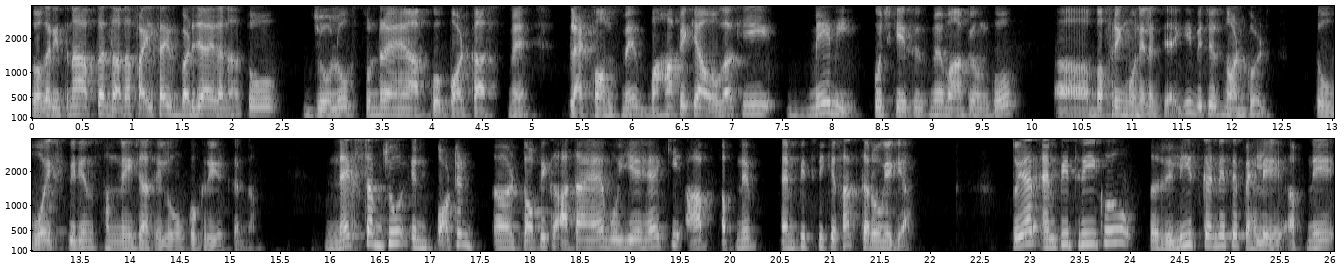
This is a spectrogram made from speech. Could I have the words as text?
तो अगर इतना आपका ज़्यादा फ़ाइल साइज़ बढ़ जाएगा ना तो जो लोग सुन रहे हैं आपको पॉडकास्ट में प्लेटफॉर्म्स में, वहाँ पे क्या होगा कि मे बी कुछ केसेस में वहाँ पे उनको बफरिंग होने लग जाएगी विच इज़ नॉट गुड तो वो एक्सपीरियंस हम नहीं चाहते लोगों को क्रिएट करना। नेक्स्ट अब जो इंपॉर्टेंट टॉपिक आता है, वो ये है कि आप अपने एम के साथ करोगे क्या? तो यार एम को रिलीज़ करने से पहले अपने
